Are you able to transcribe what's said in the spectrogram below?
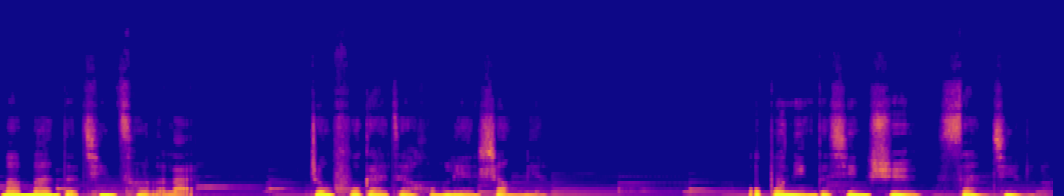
慢慢的清侧了来，正覆盖在红莲上面。我不宁的心绪散尽了，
